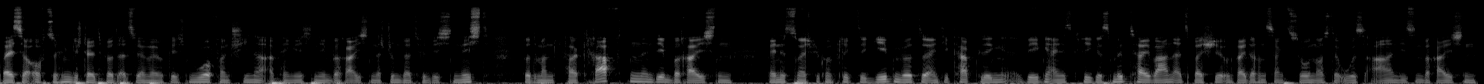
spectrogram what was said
weil es ja oft so hingestellt wird, als wären wir wirklich nur von China abhängig in den Bereichen. Das stimmt natürlich nicht. Das würde man verkraften in den Bereichen, wenn es zum Beispiel Konflikte geben würde, ein Decoupling wegen eines Krieges mit Taiwan als Beispiel und weiteren Sanktionen aus der USA in diesen Bereichen,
